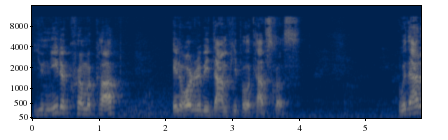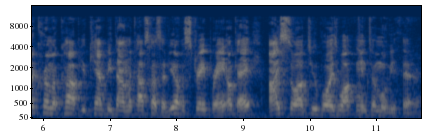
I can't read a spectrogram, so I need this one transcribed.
you need a krumma cup in order to be dam people a kavschus without a kruma cup, you can't be down the kafschas. If you have a straight brain, okay, I saw two boys walking into a movie theater.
